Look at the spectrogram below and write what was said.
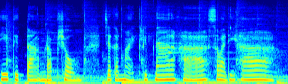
ที่ติดตามรับชม เจอกันใหม่คลิปหน้านะคะ สวัสดีค่ะ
